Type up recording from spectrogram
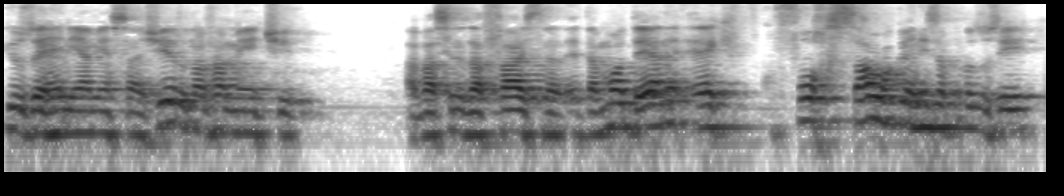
que usa RNA mensageiro, novamente, a vacina da Pfizer da Moderna, é forçar o organismo a produzir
